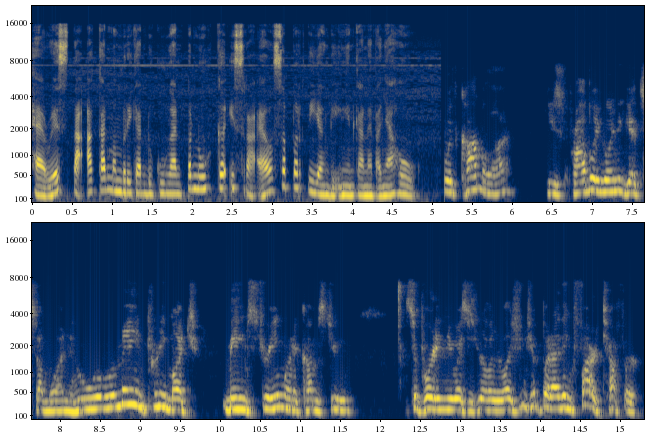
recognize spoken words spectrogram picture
Harris tak akan memberikan dukungan penuh ke Israel seperti yang diinginkan Netanyahu. With Kamala, he's probably going to get someone who will remain pretty much mainstream when it comes to supporting the U.S. Israeli relationship, but I think far tougher,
